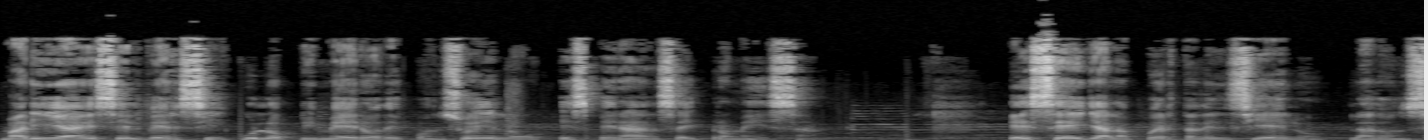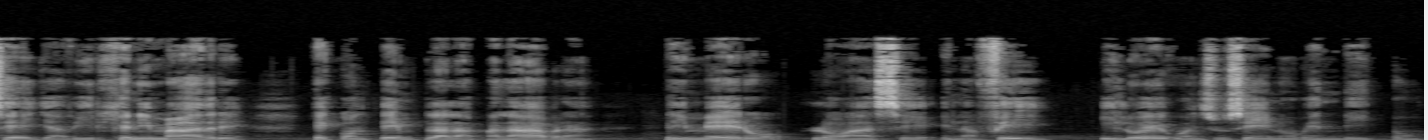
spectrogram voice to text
María es el versículo primero de consuelo, esperanza y promesa. Es ella la puerta del cielo, la doncella, virgen y madre, que contempla la palabra, primero lo hace en la fe y luego en su seno bendito.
